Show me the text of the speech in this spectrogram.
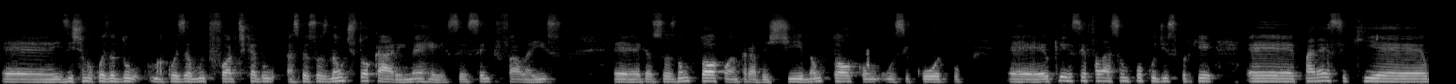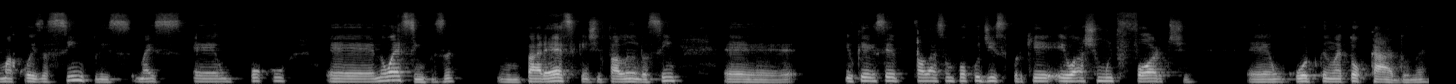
é, existe uma coisa do, uma coisa muito forte que é do, as pessoas não te tocarem, né? Rê? Você sempre fala isso, é, que as pessoas não tocam a travesti, não tocam esse corpo. É, eu queria que você falasse um pouco disso porque é, parece que é uma coisa simples, mas é um pouco é, não é simples, né? Parece que a gente falando assim, é, eu queria que você falasse um pouco disso, porque eu acho muito forte é, um corpo que não é tocado, né?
